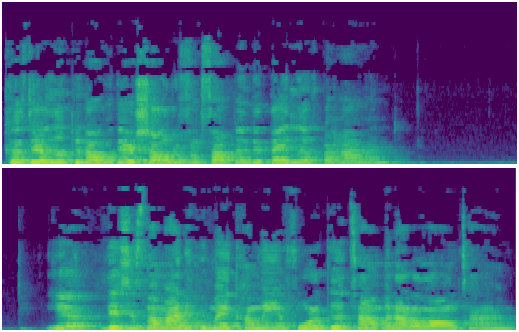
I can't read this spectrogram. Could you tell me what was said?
because they're looking over their shoulder from something that they left behind. Yeah, this is somebody who may come in for a good time, but not a long time.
